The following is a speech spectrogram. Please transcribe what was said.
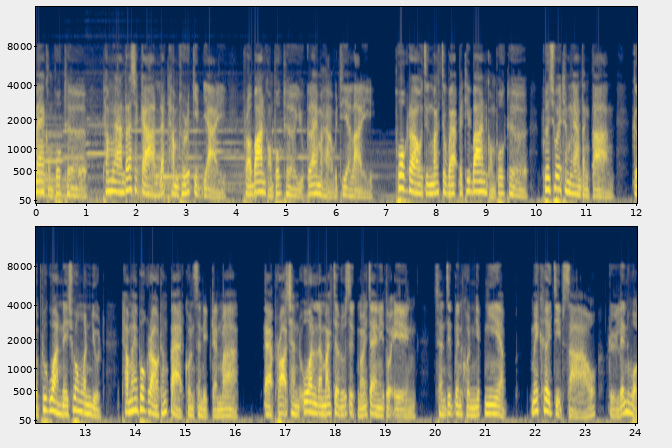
แม่ของพวกเธอทำงานราชการและทำธุรกิจใหญ่ เพราะบ้านของพวกเธออยู่ใกล้มหาวิทยาลัย พวกเราจึงมักจะแวะไปที่บ้านของพวกเธอ เพื่อช่วยทำงานต่างๆ เกือบทุกวันในช่วงวันหยุดทำให้พวกเราทั้ง 8 คนสนิทกันมาก แต่เพราะฉันอ้วนและมักจะรู้สึกน้อยใจในตัวเอง ฉันจึงเป็นคนเงียบๆ ไม่เคยจีบสาวหรือเล่นหัว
